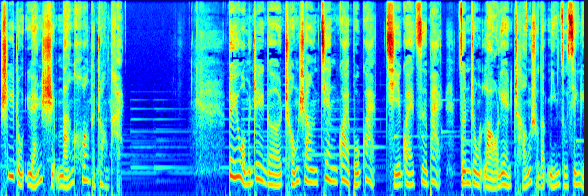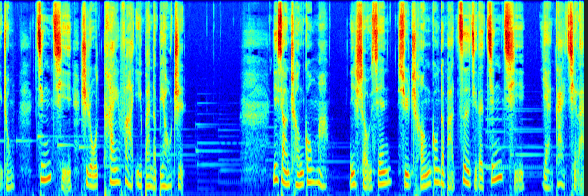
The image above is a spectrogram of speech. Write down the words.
是一种原始蛮荒的状态。对于我们这个崇尚见怪不怪、奇怪自败、尊重老练成熟的民族心理中，惊奇是如胎发一般的标志。你想成功吗？你首先需成功的把自己的惊奇掩盖起来。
